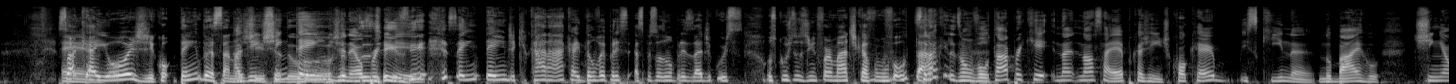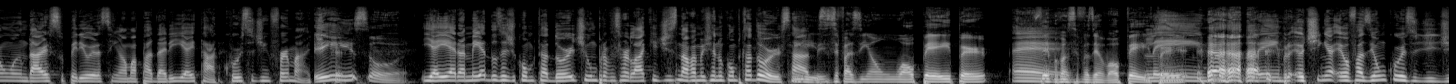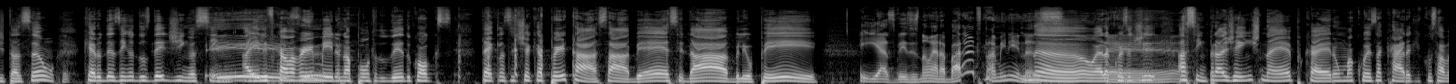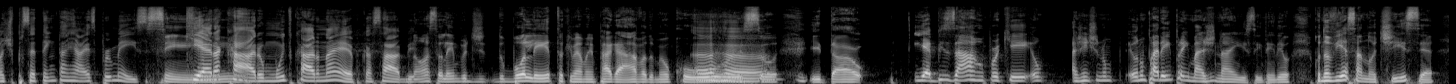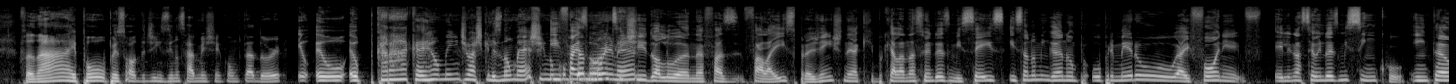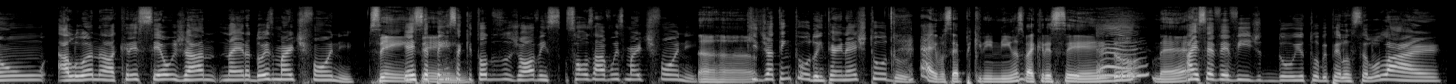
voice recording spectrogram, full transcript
Só É. que aí hoje, tendo essa A gente notícia do, entende, né, o porquê. Você entende que, caraca, então vai as pessoas vão precisar de cursos. Os cursos de informática vão voltar. Será que eles vão voltar? Porque na nossa época, gente, qualquer esquina no bairro tinha um andar superior, assim, a uma padaria e tá, curso de informática. Isso. E aí era meia dúzia de computador, tinha um professor lá que te ensinava a mexer no computador, sabe? Isso, você fazia um wallpaper. É. Lembra quando você fazia wallpaper? Lembro, lembro. Eu tinha, eu fazia um curso de digitação que era o desenho dos dedinhos, assim. Aí ele ficava Isso. vermelho na ponta do dedo, qual tecla você tinha que apertar, sabe? S, W, P. E às vezes não era barato, tá, meninas? Não, era coisa de. É. Assim, pra gente, na época, era uma coisa cara que custava tipo 70 reais por mês. Sim. Que era caro, muito caro na época, sabe? Nossa, eu lembro de- do boleto que minha mãe pagava do meu curso Aham. e tal. E é bizarro, porque eu, a gente não, eu não parei pra imaginar isso, entendeu? Quando eu vi essa notícia, falando, ai, pô, o pessoal do Z não sabe mexer em computador. Eu, eu, eu caraca, realmente, eu acho que eles não mexem no E faz computador, muito né? sentido a Luana faz, falar isso pra gente, né, aqui, porque ela nasceu em 2006 e, se eu não me engano, o primeiro iPhone, ele nasceu em 2005. Então, a Luana, ela cresceu já na era do smartphone. Sim, e aí você pensa que todos os jovens só usavam o smartphone. Aham. Que já tem tudo, internet, tudo. É, aí você é pequenininho, você vai crescendo, né? Aí você vê vídeo do YouTube pelo celular.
